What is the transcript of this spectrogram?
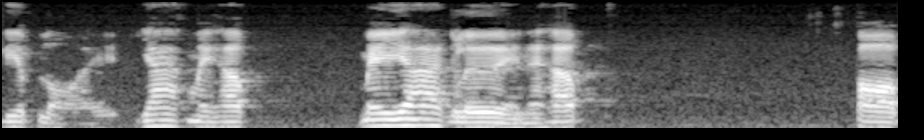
เรียบร้อย ยากไหมครับ ไม่ยากเลยนะครับ ตอบ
